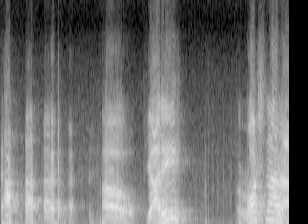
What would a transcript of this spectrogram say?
ప్యారీ రోషనారా?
